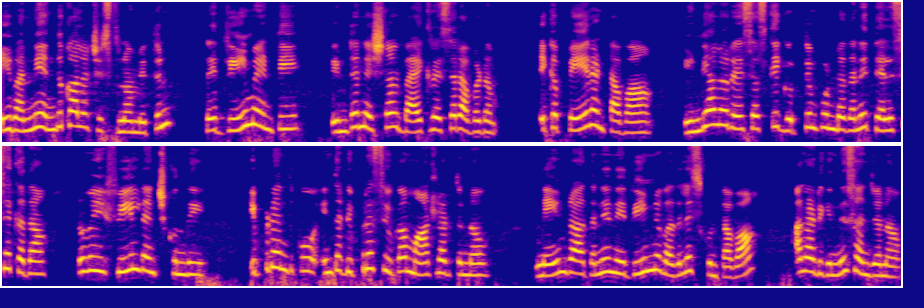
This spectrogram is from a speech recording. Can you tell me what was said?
ఇవన్నీ ఎందుకు ఆలోచిస్తున్నావు మిథున్? నీ డ్రీమ్ ఏంటి? ఇంటర్నేషనల్ బైక్ రేసర్ అవ్వడం. ఇక పేరంటావా? ఇండియాలో రేసెస్కి గుర్తింపు ఉండదని తెలిసే కదా. నువ్వు ఈ ఫీల్డ్ ఎంచుకుంది. ఇప్పుడెందుకు ఇంత డిప్రెసివ్గా మాట్లాడుతున్నావు? నేమ్ రాదని నీ డ్రీమ్ని వదిలేసుకుంటావా? అని అడిగింది సంజన.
